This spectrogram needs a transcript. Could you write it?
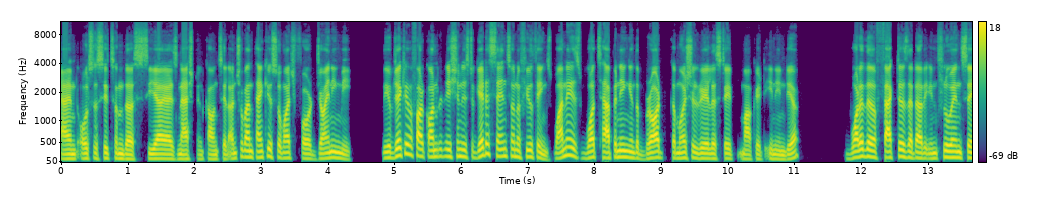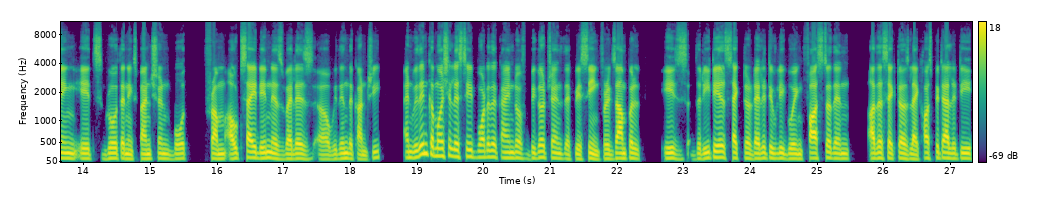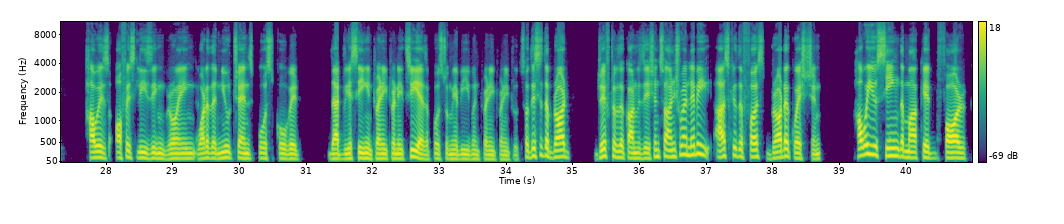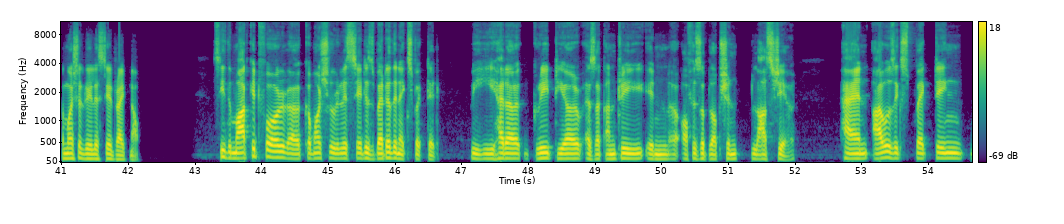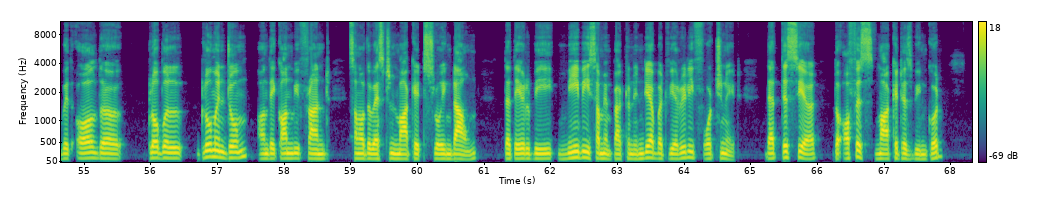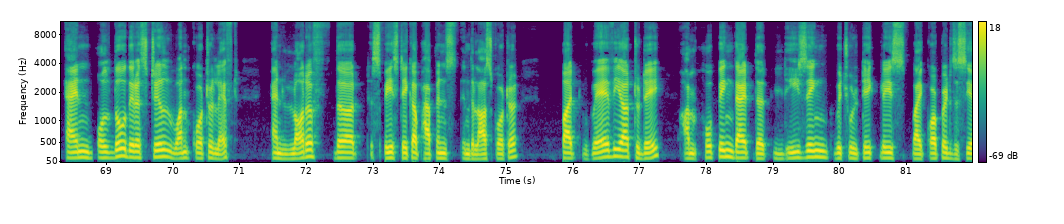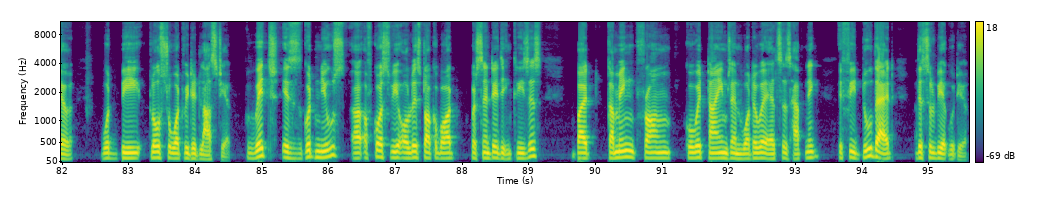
and also sits on the CII's National Council. Anshuman, thank you so much for joining me. The objective of our conversation is to get a sense on a few things. One is what's happening in the broad commercial real estate market in India. What are the factors that are influencing its growth and expansion, both from outside in as well as uh, within the country? And within commercial estate, what are the kind of bigger trends that we're seeing? For example, is the retail sector relatively going faster than other sectors like hospitality? How is office leasing growing? What are the new trends post COVID that we are seeing in 2023 as opposed to maybe even 2022? So, this is the broad drift of the conversation. So, Anshuman, let me ask you the first broader question. How are you seeing the market for commercial real estate right now? See, the market for uh, commercial real estate is better than expected. We had a great year as a country in uh, office absorption last year. And I was expecting, with all the global gloom and doom on the economy front, some of the Western markets slowing down, that there will be maybe some impact on India. But we are really fortunate that this year the office market has been good. And although there is still one quarter left, and a lot of the space take up happens in the last quarter, but where we are today, I'm hoping that the leasing which will take place by corporates this year would be close to what we did last year, which is good news. Uh, of course, we always talk about percentage increases, but coming from COVID times and whatever else is happening, if we do that, this will be a good year.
